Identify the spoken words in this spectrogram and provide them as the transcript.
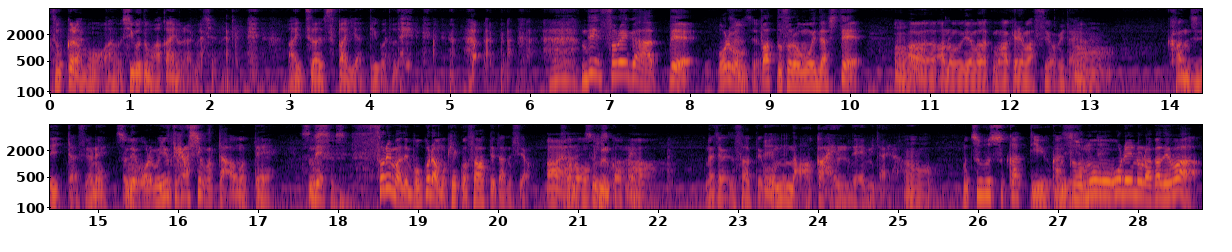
そっからもうあの仕事もあかんようになりましたよねあいつはスパイやっていうことで で、それがあって、俺もパッとそれを思い出して、うんああ、あの、山田君開けれますよ、みたいうな。ん感じで行ったんですよね。そうで、俺も言ってからしもった思って。で、それまで僕らも結構触ってたんですよ。はいその金庫をね。あガチャガチャ触って、ええこんなん開かへんで、みたいな。もう潰すかっていう感じでしそう、もう俺の中では、うん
